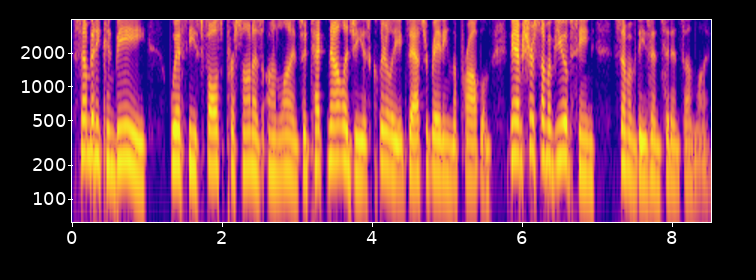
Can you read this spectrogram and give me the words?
somebody can be with these false personas online. So technology is clearly exacerbating the problem. I mean, I'm sure some of you have seen some of these incidents online.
